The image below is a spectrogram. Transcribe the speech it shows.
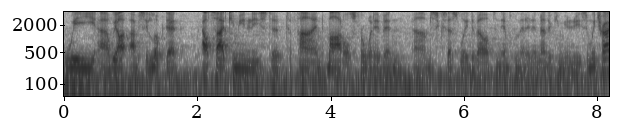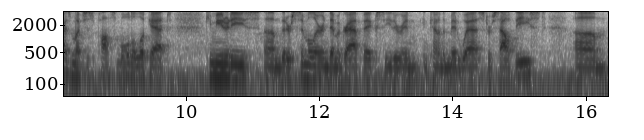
we, uh, we obviously looked at outside communities to, to find models for what have been um, successfully developed and implemented in other communities. And we try as much as possible to look at communities um, that are similar in demographics, either in, in kind of the Midwest or Southeast. Um,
